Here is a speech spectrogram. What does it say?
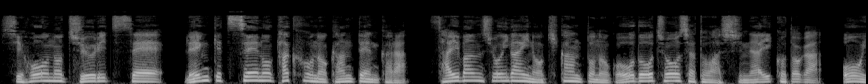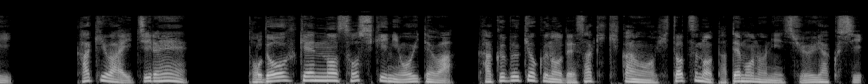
司法の中立性、連結性の確保の観点から、裁判所以外の機関との合同庁舎とはしないことが多い。下記は一例。都道府県の組織においては、各部局の出先機関を一つの建物に集約し、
